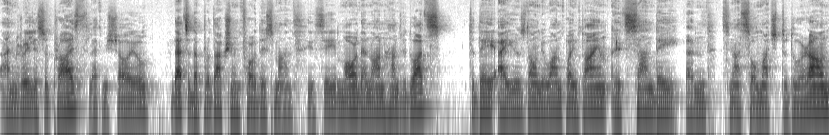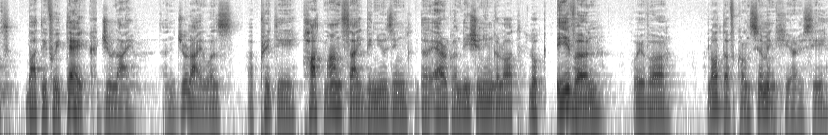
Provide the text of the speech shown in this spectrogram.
I'm really surprised. Let me show you. That's the production for this month. You see, more than 100 watts. Today I used only 1.1. It's Sunday and it's not so much to do around. But if we take July, and July was a pretty hot month, I've been using the air conditioning a lot. Look, even with a lot of consuming here, you see,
